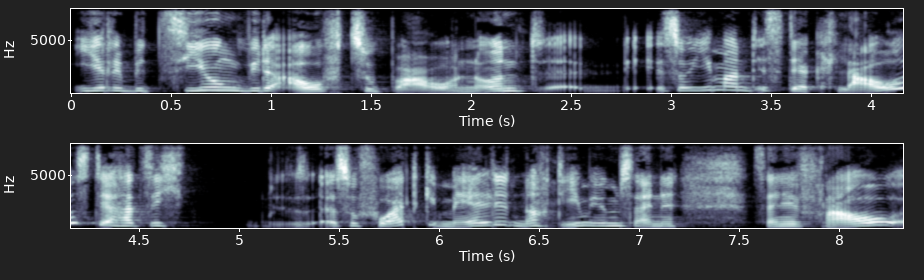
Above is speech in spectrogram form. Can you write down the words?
ihre Beziehung wieder aufzubauen. Und äh, so jemand ist der Klaus, der hat sich sofort gemeldet, nachdem ihm seine, seine Frau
